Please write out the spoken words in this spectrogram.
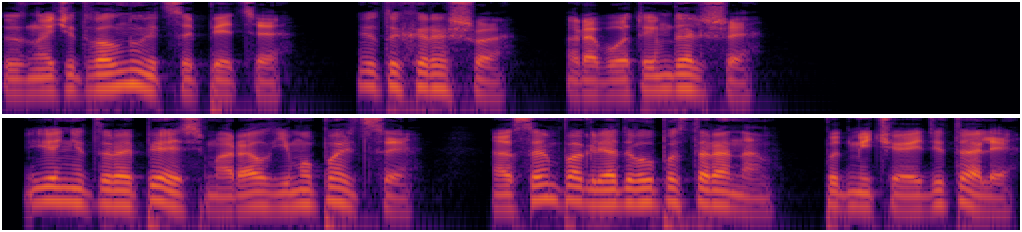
Значит, волнуется Петя. Это хорошо. Работаем дальше. Я не торопясь морал ему пальцы, а сам поглядывал по сторонам, подмечая детали.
